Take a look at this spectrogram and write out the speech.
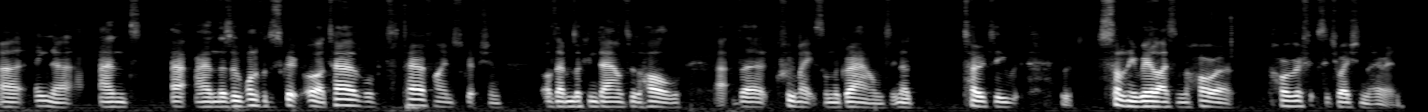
Uh, you know, and uh, and there's a wonderful description, or a terrible, terrifying description of them looking down through the hole at the crewmates on the ground. You know, totally suddenly realizing the horror, horrific situation they're in.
